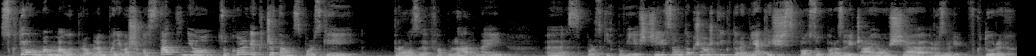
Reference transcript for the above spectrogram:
z którą mam mały problem, ponieważ ostatnio cokolwiek czytam z polskiej prozy fabularnej, e, z polskich powieści, są to książki, które w jakiś sposób rozliczają się, w których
